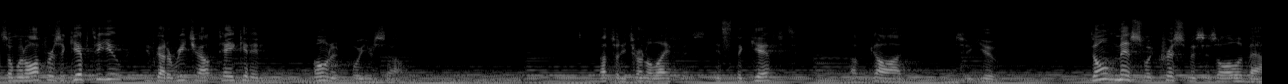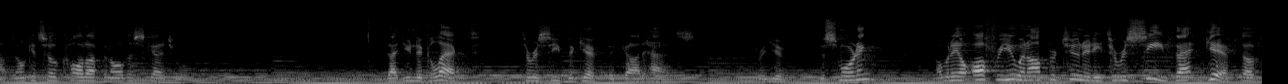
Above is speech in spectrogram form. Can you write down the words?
Someone offers a gift to you, you've got to reach out, take it, and own it for yourself. That's what eternal life is. It's the gift of God to you. Don't miss what Christmas is all about. Don't get so caught up in all the schedule that you neglect to receive the gift that God has for you. This morning, I want to offer you an opportunity to receive that gift of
